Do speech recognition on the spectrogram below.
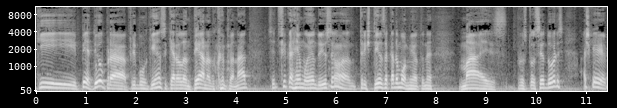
que perdeu para Friburguense, que era a lanterna do campeonato gente fica remoendo isso, é uma tristeza a cada momento, né? Mas para os torcedores, acho que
